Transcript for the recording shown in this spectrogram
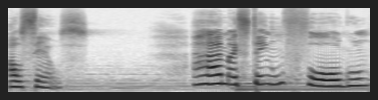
aos céus. Ah, mas tem um fogo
